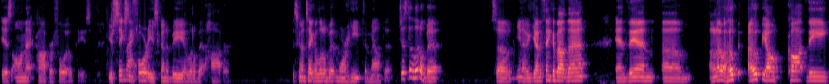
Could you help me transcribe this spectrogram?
is on that copper foil piece. Your 60 Right. 40 is going to be a little bit hotter. it's going to take a little bit more heat to melt it, just a little bit. So you know you got to think about that, and then um, I don't know. I hope I hope y'all caught the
